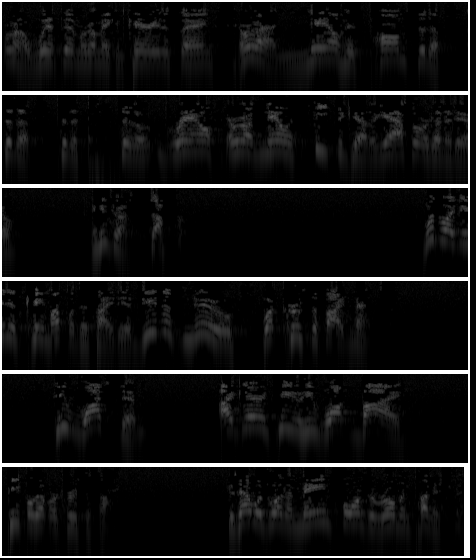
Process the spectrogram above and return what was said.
We're going to whip him. We're going to make him carry this thing, and we're going to nail his palms to the to the to the to the rail, and we're going to nail his feet together. Yeah, that's what we're going to do. And he's going to suffer wasn't like they just came up with this idea. Jesus knew what crucified meant. He watched them. I guarantee you, he walked by people that were crucified. Because that was one of the main forms of Roman punishment.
